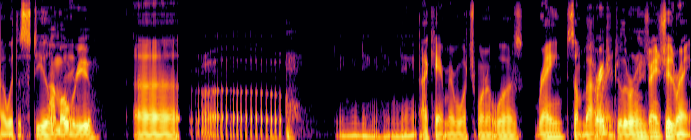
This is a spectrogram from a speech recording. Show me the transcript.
uh, with the steel. I'm over you. Uh, ding, ding, ding, ding. I can't remember which one it was. Rain, something about Stranger rain. to the Rain. Stranger to the Rain.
